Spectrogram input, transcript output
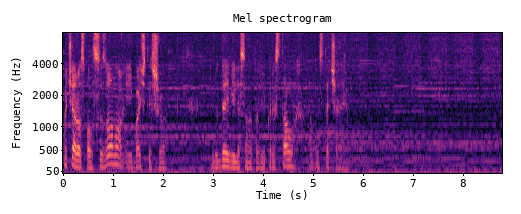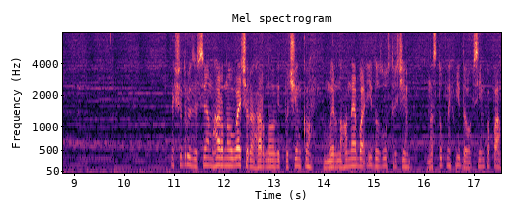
Хоча розпал сезону, і бачите, що людей біля санаторію Кристал вистачає. Так що, друзі, всім гарного вечора, гарного відпочинку, мирного неба і до зустрічі в наступних відео. Всім па-па!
